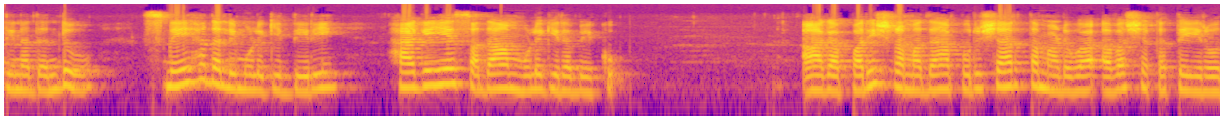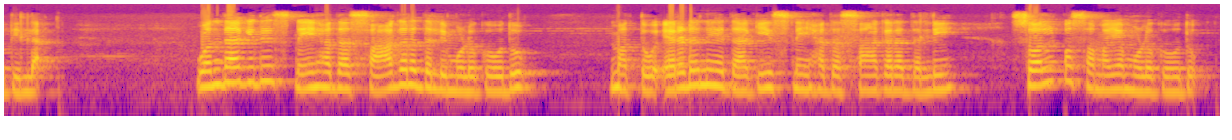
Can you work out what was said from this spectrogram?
ದಿನದಂದು ಸ್ನೇಹದಲ್ಲಿ ಮುಳುಗಿದ್ದೀರಿ, ಹಾಗೆಯೇ ಸದಾ ಮುಳುಗಿರಬೇಕು. ಆಗ ಪರಿಶ್ರಮದ ಪುರುಷಾರ್ಥ ಮಾಡುವ ಅವಶ್ಯಕತೆ ಇರೋದಿಲ್ಲ. ಒಂದಾಗಿದೆ ಸ್ನೇಹದ ಸಾಗರದಲ್ಲಿ ಮುಳುಗುವುದು ಮತ್ತು ಎರಡನೆಯದಾಗಿ ಸ್ನೇಹದ ಸಾಗರದಲ್ಲಿ ಸ್ವಲ್ಪ ಸಮಯ ಮುಳುಗುವುದು.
